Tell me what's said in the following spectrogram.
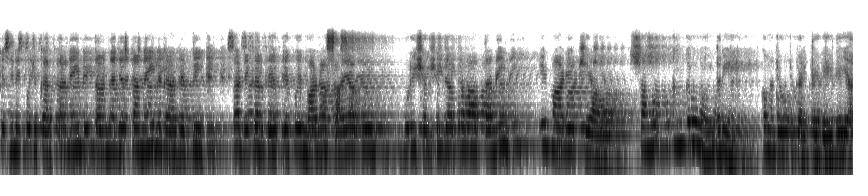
ਕਿਸੇ ਨੇ ਕੁਝ ਕਰਤਾ ਨਹੀਂ, ਦਿੱਤਾ ਨਜ਼ਰ ਨਹੀਂ ਲਗਾ ਦਿੱਤੀ, ਸਾਡੇ ਘਰ ਦੇ ਉੱਤੇ ਕੋਈ ਮਾੜਾ ਸਾਇਆ, ਕੋਈ ਬੁਰੀ ਸ਼ਕਤੀ ਦਾ ਪ੍ਰਭਾਵ ਤਾਂ ਨਹੀਂ। ਇਹ ਮਾੜੇ ਖਿਆਲ ਸਾਨੂੰ ਅੰਦਰੋਂ ਅੰਦਰ ਹੀ ਕਮਜ਼ੋਰ ਕਰਕੇ ਰਹਿੰਦੇ ਆ।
